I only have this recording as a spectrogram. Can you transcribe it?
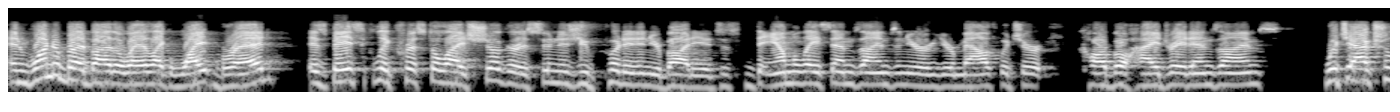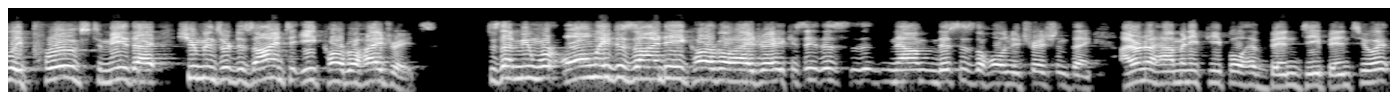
And Wonder Bread, by the way, like white bread, is basically crystallized sugar as soon as you put it in your body. It's just the amylase enzymes in your, your mouth, which are carbohydrate enzymes, which actually proves to me that humans are designed to eat carbohydrates. Does that mean we're only designed to eat carbohydrate? Because see, this now this is the whole nutrition thing. I don't know how many people have been deep into it,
